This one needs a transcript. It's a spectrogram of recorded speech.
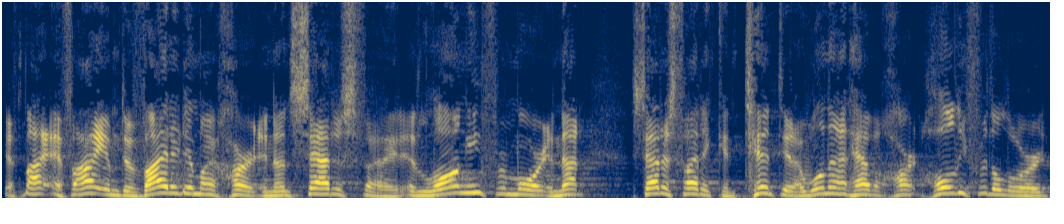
If, my, if I am divided in my heart and unsatisfied and longing for more and not satisfied and contented, I will not have a heart wholly for the Lord.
